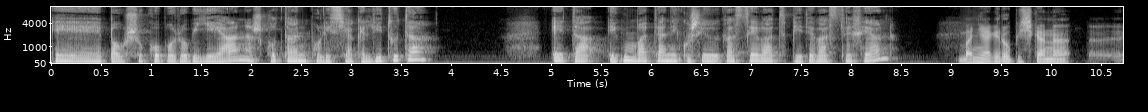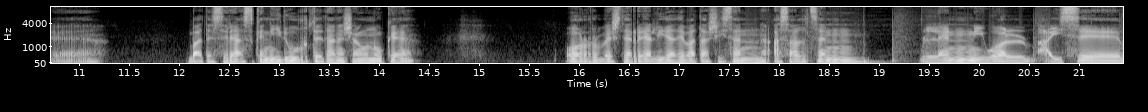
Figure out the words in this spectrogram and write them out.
E, pausuko borobilean, askotan poliziak geldituta, eta egun batean ikusi dut gazte bat bide baztegean, Baina gero pixkana, e, batez ere azken hiru urtetan esango nuke, hor beste realidade bat hasi zen azaltzen lehen igual aize,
